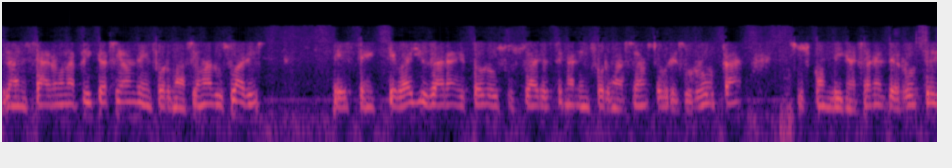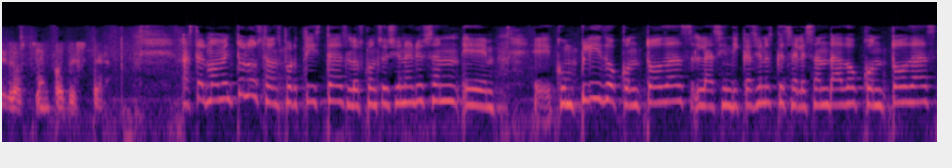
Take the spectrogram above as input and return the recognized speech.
lanzar una aplicación de información al usuario este, que va a ayudar a que todos los usuarios tengan información sobre su ruta, sus combinaciones de ruta y los tiempos de espera. Hasta el momento los transportistas, los concesionarios han eh, eh, cumplido con todas las indicaciones que se les han dado, con todas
